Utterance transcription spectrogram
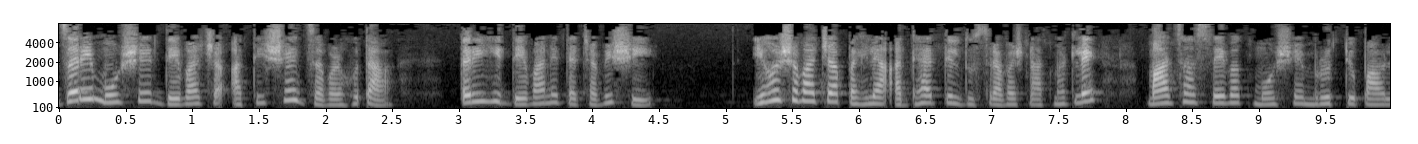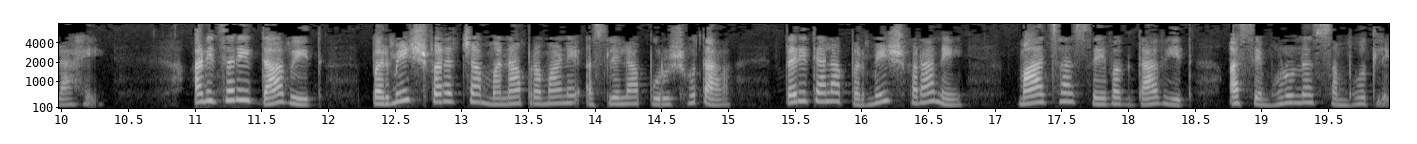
जरी मोशे देवाच्या अतिशय जवळ होता तरीही देवाने त्याच्याविषयी यहोशवाच्या पहिल्या अध्यायातील दुसऱ्या वचनात म्हटले माझा सेवक मोशे मृत्यू पावला आहे. आणि जरी दावीत परमेश्वराच्या मनाप्रमाणे असलेला पुरुष होता तरी त्याला परमेश्वराने माझा सेवक दावीत असे म्हणूनच संबोधले.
